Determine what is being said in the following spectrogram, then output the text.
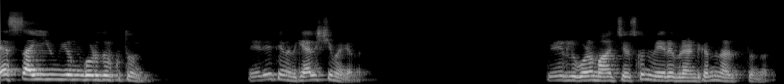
S I U M కూడా దొరుకుతుంది. ఏదైతే అది కాల్షియమే కదా. పేర్లు కూడా మార్చేసుకొని వేరే బ్రాండ్ కింద నడుపుతున్నారు.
